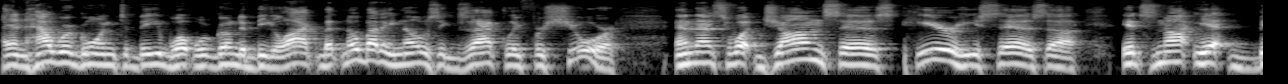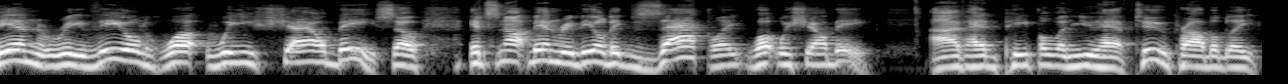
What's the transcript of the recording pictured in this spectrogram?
and how we're going to be, what we're going to be like, but nobody knows exactly for sure. And that's what John says here. He says, uh, It's not yet been revealed what we shall be. So it's not been revealed exactly what we shall be. I've had people, and you have too, probably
